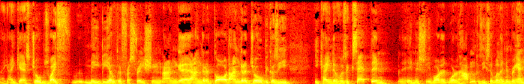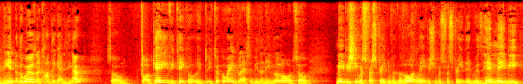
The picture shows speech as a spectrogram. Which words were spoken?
I, I guess Job's wife, maybe out of frustration, anger, anger at God, anger at Job because he, he kind of was accepting initially what had, what had happened because he said, Well, I didn't bring anything into the world and I can't take anything out. So God gave, he, take, he took away, blessed be the name of the Lord. So maybe she was frustrated with the Lord, maybe she was frustrated with him, maybe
